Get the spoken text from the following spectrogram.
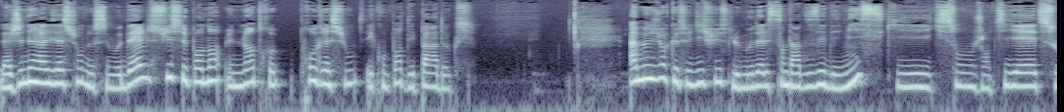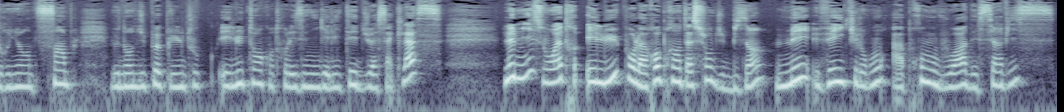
La généralisation de ce modèle suit cependant une lente progression et comporte des paradoxes. À mesure que se diffuse le modèle standardisé des Miss, qui, sont gentillettes, souriantes, simples, venant du peuple et luttant contre les inégalités dues à sa classe, les Miss vont être élus pour la représentation du bien, mais véhiculeront à promouvoir des services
